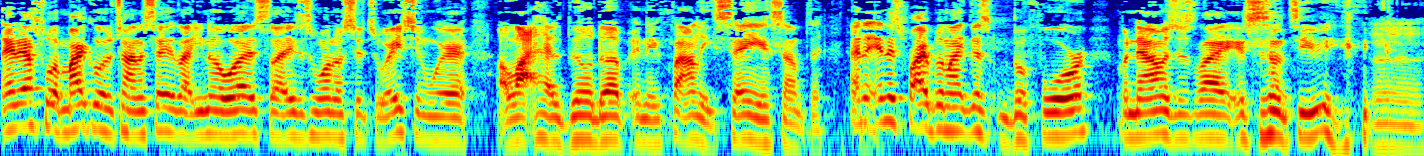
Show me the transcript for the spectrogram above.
and that's what Michael was trying to say. Like, you know what? It's like it's just one of those situations where a lot has built up, and they finally saying something. And and it's probably been like this before, but now it's just like it's just on TV. Mm.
